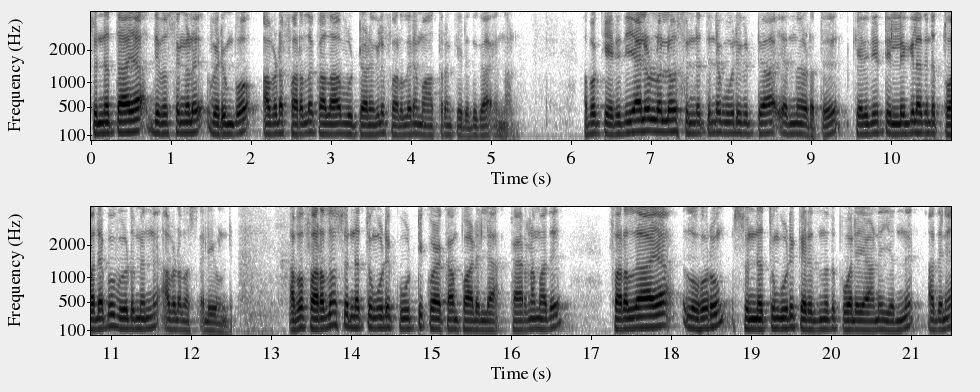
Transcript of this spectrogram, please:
സുന്നത്തായ ദിവസങ്ങൾ വരുമ്പോൾ അവിടെ ഫറൽ കലാവ് വിട്ടുകയാണെങ്കിൽ ഫറലിനെ മാത്രം കരുതുക എന്നാണ്. അപ്പോൾ കരുതിയാലുള്ളല്ലോ സുന്നത്തിന്റെ കൂലി കിട്ടുക എന്നിടത്ത് കരുതിയിട്ടില്ലെങ്കിൽ അതിന്റെ തൊലബ് വീടുമെന്ന് അവിടെ മസലയുണ്ട്. അപ്പോൾ ഫറദും സുന്നത്തും കൂടി കൂട്ടിക്കുഴക്കാൻ പാടില്ല. കാരണം അത് ഫറദായ ലുഹറും സുന്നത്തും കൂടി കരുതുന്നത് പോലെയാണ് എന്ന് അതിനെ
